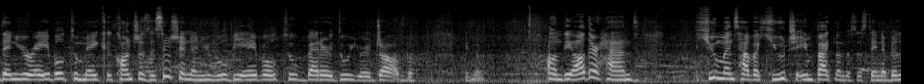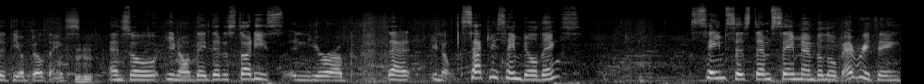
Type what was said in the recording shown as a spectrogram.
then you're able to make a conscious decision and you will be able to better do your job. You know. On the other hand, humans have a huge impact on the sustainability of buildings. Mm-hmm. And so, you know, they did studies in Europe that, you know, exactly same buildings, same system, same envelope, everything,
